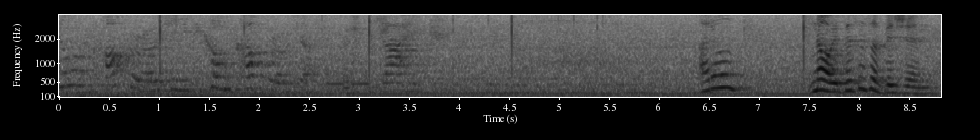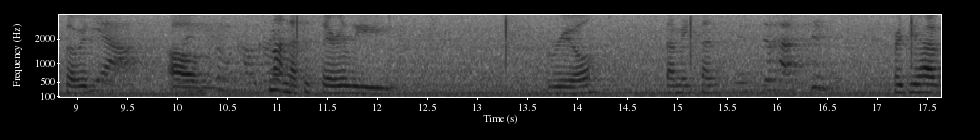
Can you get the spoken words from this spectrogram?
kill a cockroach and you become a cockroach after you die? I don't. No, this is a vision, so it's Yeah. um, When you become a it's not necessarily real. That makes sense. It still happen. Or do you have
